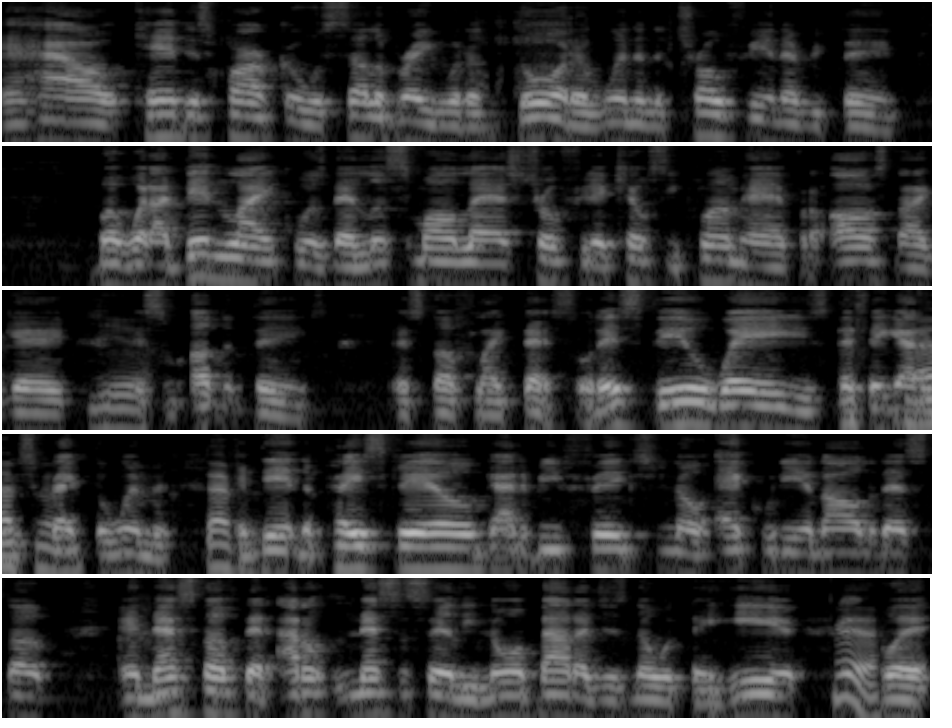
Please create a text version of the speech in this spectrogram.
and how Candace Parker was celebrating with her daughter winning the trophy and everything. But what I didn't like was that little small ass trophy that Kelsey Plum had for the All Star game Yeah. and some other things and stuff like that. So there's still ways that they got to definitely- respect the women. And then the pay scale got to be fixed, you know, equity and all of that stuff. And that stuff that I don't necessarily know about. I just know what they hear. Yeah. But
